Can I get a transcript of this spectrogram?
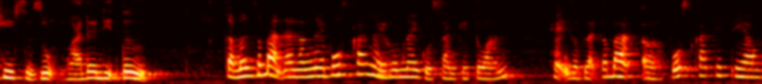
khi sử dụng hóa đơn điện tử. Cảm ơn các bạn đã lắng nghe postcard ngày hôm nay của sàn kế toán. Hẹn gặp lại các bạn ở postcard tiếp theo.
